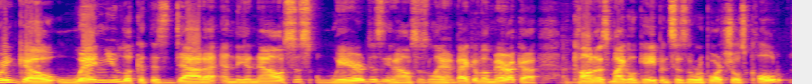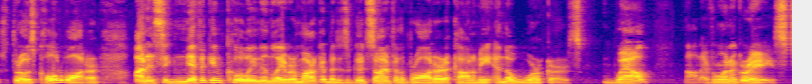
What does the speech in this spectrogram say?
we go. When you look at this data and the analysis, where does the analysis land? Bank of America economist Michael Gapen says the report shows cold throws cold water on a significant cooling in the labor market, but is a good sign for the broader economy and the workers. Well, not everyone agrees.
